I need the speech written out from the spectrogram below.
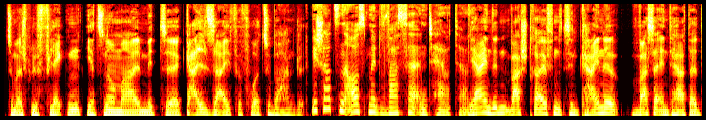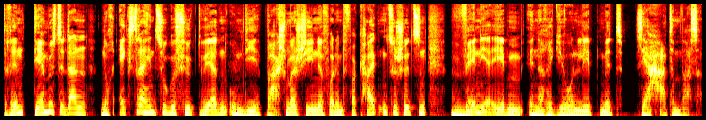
zum Beispiel Flecken jetzt nochmal mit äh, Gallseife vorzubehandeln. Wie schaut's denn aus mit Wasserenthärtern? Ja, in den Waschstreifen sind keine Wasserenthärter drin. Der müsste dann noch extra hinzugefügt werden, um die Waschmaschine vor dem Verkalken zu schützen, wenn ihr eben in einer Region lebt mit sehr hartem Wasser.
